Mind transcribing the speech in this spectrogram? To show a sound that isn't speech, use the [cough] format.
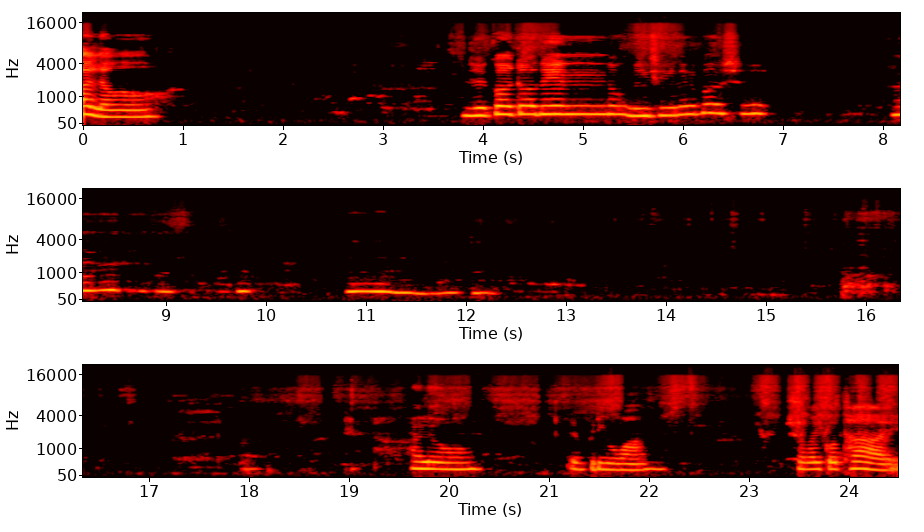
বলো যে কটা দিন তুমি ছিলে বসে? হ্যালো এভরিওয়ান সবাই কোথায়?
